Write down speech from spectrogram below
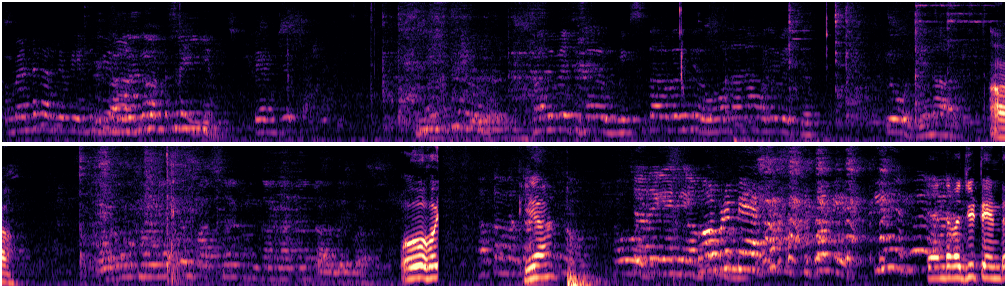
ਕਮੈਂਟ ਕਰਕੇ ਵੇਖ ਲਈ ਵੀ ਆਹ ਸਹੀ ਆ। ਉਹਦੇ ਵਿੱਚ ਫਿਰ ਮਿਕਸ ਕਰੋਗੇ ਫਿਰ ਉਹ ਨਾ ਨਾ ਉਹਦੇ ਵਿੱਚ ਘਿਓ ਦੇ ਨਾਲ। ਆ ਉਹ ਕੀ ਆ ਚਾਰੇ ਗਏ ਉਹ ਆਪਣੇ ਮੈਟ ਤੇ ਸਿੱਧਾ ਵੇਖ ਕੀ ਹੋ ਗਿਆ ਟਿੰਡ ਵੱਜੀ ਟਿੰਡ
